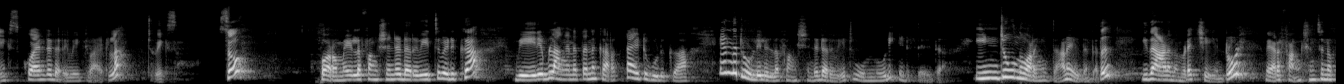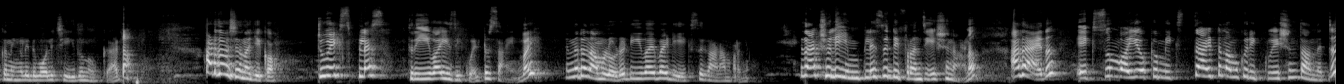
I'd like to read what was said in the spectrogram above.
x സ്ക്വയറിന്റെ ഡെറിവേറ്റീവ് ആയിട്ടുള്ള ടു എക്സ് സോ പുറമേയുള്ള ഫംഗ്ഷന്റെ ഡെറിവേറ്റീവ് എടുക്കുക. വേരിയബിൾ അങ്ങനെ തന്നെ കറക്റ്റ് ആയിട്ട് കൊടുക്കുക. എന്നിട്ട് ഉള്ളിലുള്ള ഫംഗ്ഷന്റെ ഡെറിവേറ്റീവ് ഒന്നുകൂടി എടുത്തെഴുതുക. ഇന്റു എന്ന് പറഞ്ഞിട്ടാണ് എഴുതേണ്ടത്. ഇതാണ് നമ്മുടെ ചെയിൻ റൂൾ വേറെ ഫംഗ്ഷൻസിനൊക്കെ നിങ്ങൾ ഇതുപോലെ ചെയ്ത് നോക്കുക കേട്ടോ. അടുത്ത വശം നോക്കിക്കോ. Two x plus three y is equal to sine y എന്നിട്ട് നമ്മളോട് d y by d x കാണാൻ പറഞ്ഞു. ഇത് ആക്ച്വലി ഇംപ്ലിസിറ്റ് ഡിഫറൻസിയേഷൻ ആണ്. അതായത് എക്സും വൈ ഒക്കെ മിക്സ്ഡ് ആയിട്ട് നമുക്കൊരു ഇക്വേഷൻ തന്നിട്ട്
